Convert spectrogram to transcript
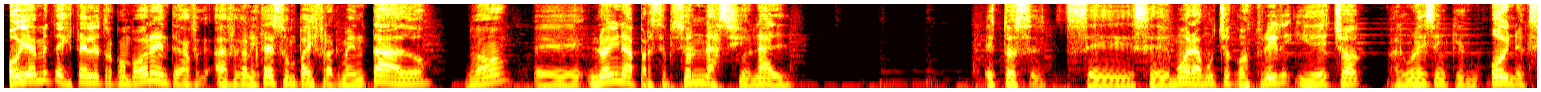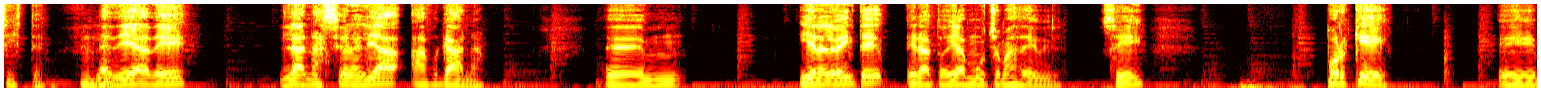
obviamente que está el otro componente. Af- Afganistán es un país fragmentado, ¿no? Eh, no hay una percepción nacional. Esto se, se- se demora mucho en construir y de hecho algunos dicen que hoy no existe la idea de la nacionalidad afgana. Eh, y en el 20 era todavía mucho más débil, ¿sí? ¿Por qué? Eh,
